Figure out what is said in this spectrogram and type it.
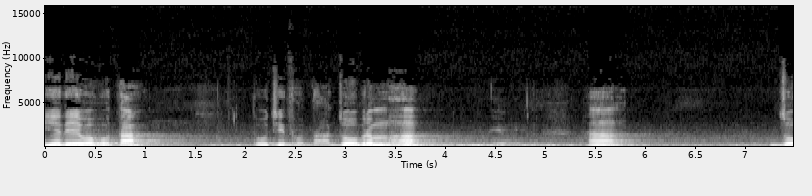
यदेव होता तो उचित होता। जो ब्रह्म हाँ जो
